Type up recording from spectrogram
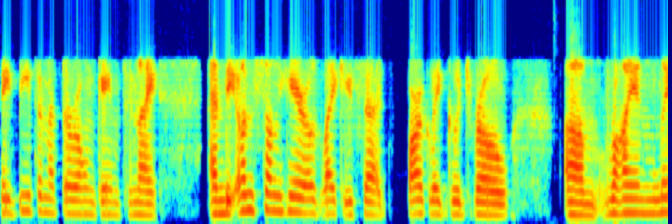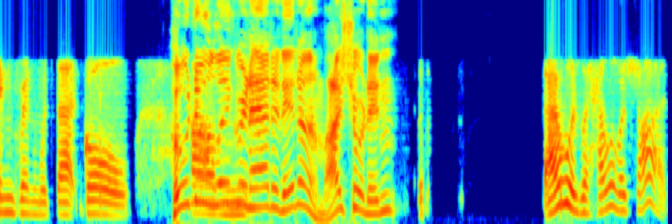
They beat them at their own game tonight. And the unsung heroes, like you said, Barclay Goodrow, um, Ryan Lindgren with that goal. Who knew Um, Lindgren had it in him? I sure didn't. That was a hell of a shot.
